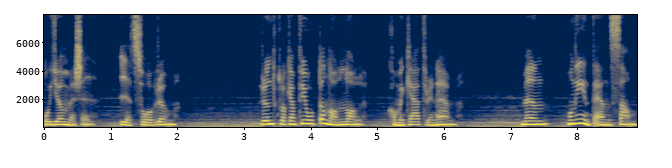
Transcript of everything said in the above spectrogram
och gömmer sig i ett sovrum. Runt klockan 14.00 kommer Catherine hem. Men hon är inte ensam.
